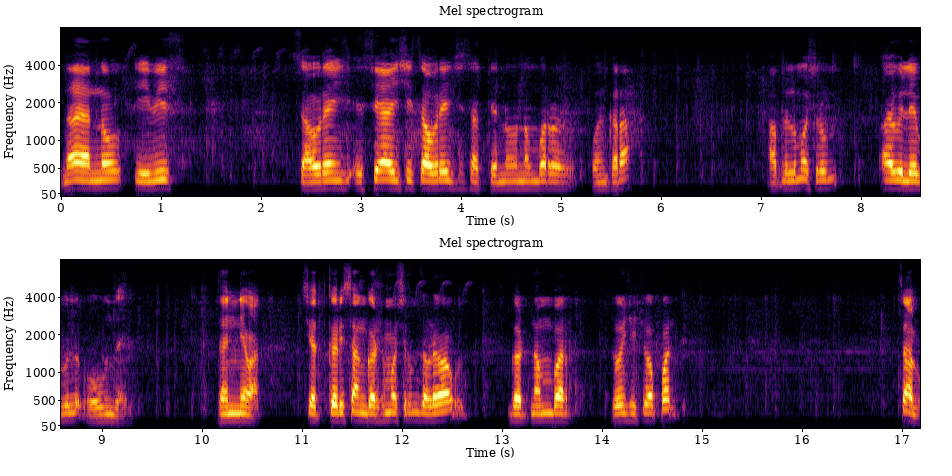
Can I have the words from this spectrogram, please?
नव्याण्णव तेवीस चौऱ्याऐंशी शहाऐंशी चौऱ्याऐंशी सत्त्याण्णव नंबरवर फोन करा. आपल्याला मशरूम अवेलेबल होऊन जाईल. धन्यवाद. शेतकरी संघर्ष मशरूम जळगाव गट नंबर दोनशे चोपन्न. चालू.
